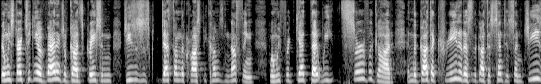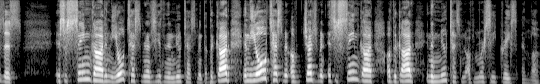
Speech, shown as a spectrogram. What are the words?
then we start taking advantage of God's grace, and Jesus' death on the cross becomes nothing when we forget that we serve a God, and the God that created us, the God that sent his son Jesus, is the same God in the Old Testament as he is in the New Testament. That the God in the Old Testament of judgment is the same God of the God in the New Testament of mercy, grace, and love.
